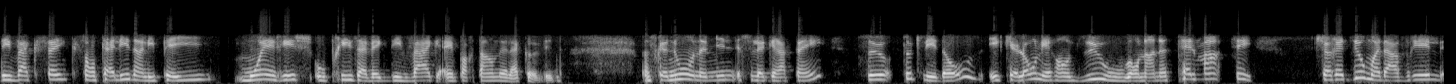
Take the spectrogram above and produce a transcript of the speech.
des vaccins qui sont allés dans les pays moins riches aux prises avec des vagues importantes de la COVID. Parce que nous, on a mis sur le gratin sur toutes les doses et que là, on est rendu où on en a tellement. Tu sais, j'aurais dit au mois d'avril,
